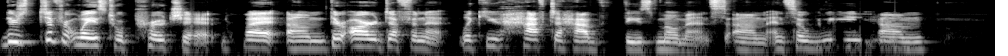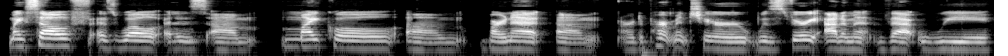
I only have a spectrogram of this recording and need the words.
there's different ways to approach it, but um, there are definite like you have to have these moments, um, and so we, um, myself as well as um, Michael um, Barnett, um, our department chair, was very adamant that we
